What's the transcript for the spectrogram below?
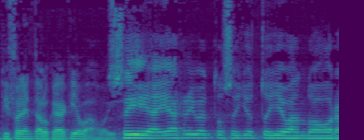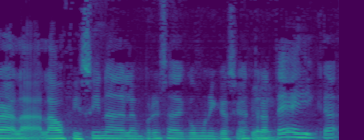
diferentes a lo que hay aquí abajo. Sí, ahí arriba entonces yo estoy llevando ahora la, la oficina de la empresa de comunicación estratégica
